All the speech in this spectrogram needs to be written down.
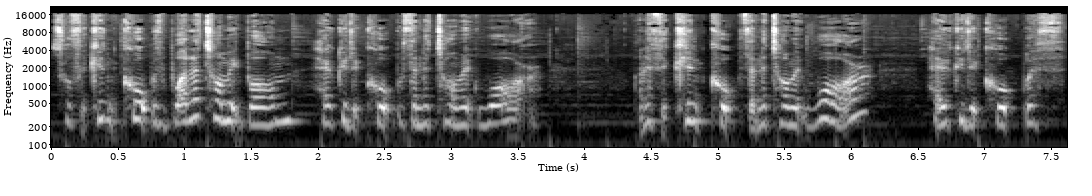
So, if it couldn't cope with one atomic bomb, how could it cope with an atomic war? And if it couldn't cope with an atomic war, how could it cope with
